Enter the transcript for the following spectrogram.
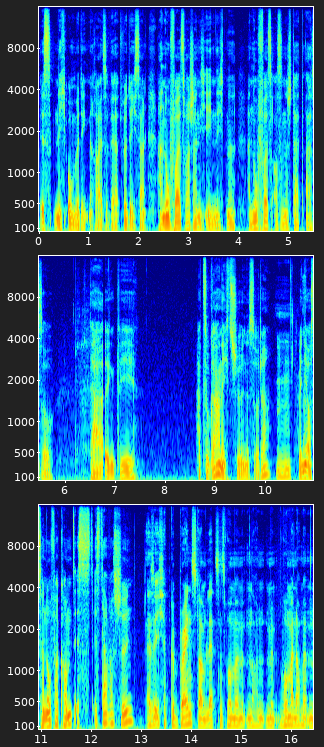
Ist nicht unbedingt eine Reise wert, würde ich sagen. Hannover ist wahrscheinlich eh nicht, ne? Hannover ist auch so eine Stadt, also da irgendwie hat so gar nichts Schönes, oder? Mhm. Wenn ihr aus Hannover kommt, ist, ist da was schön? Also ich habe gebrainstormt letztens, wo man, mit, noch, mit, wo man noch mit einem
